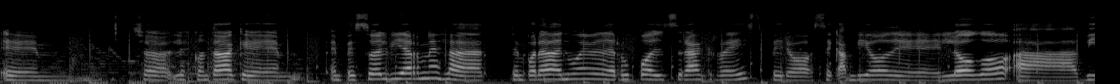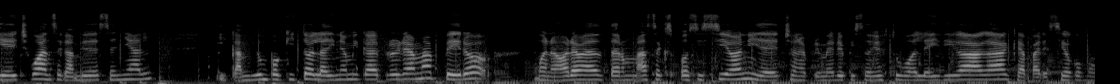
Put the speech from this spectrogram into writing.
Em, yo les contaba que empezó el viernes la temporada 9 de RuPaul's Drag Race, pero se cambió de logo a VH1, se cambió de señal y cambió un poquito la dinámica del programa, pero bueno, ahora va a dar más exposición y de hecho en el primer episodio estuvo Lady Gaga, que apareció como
